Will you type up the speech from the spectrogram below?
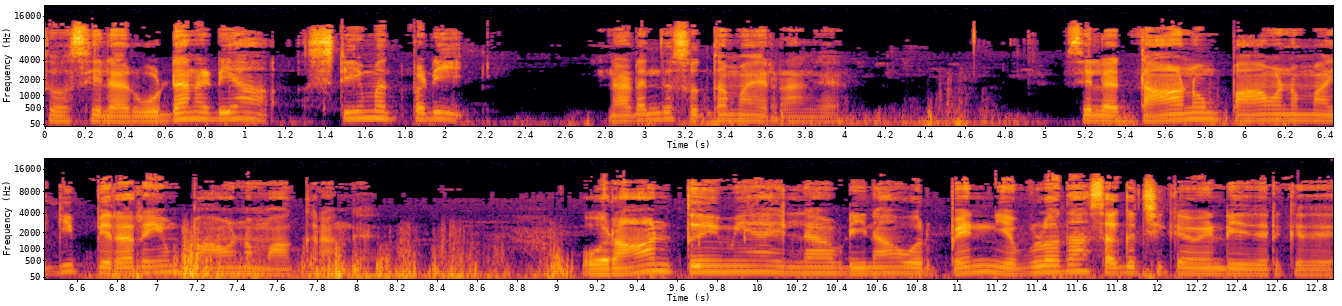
ஸோ சிலர் உடனடியாக ஸ்ரீமத் படி நடந்து சுத்தமாயிடுறாங்க. சிலர் தானும் பாவனமாகி பிறரையும் பாவனமாக்குறாங்க. ஒரு ஆண் தூய்மையாக இல்லை அப்படின்னா ஒரு பெண் எவ்வளோ தான் சகிச்சிக்க வேண்டியது இருக்குது?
